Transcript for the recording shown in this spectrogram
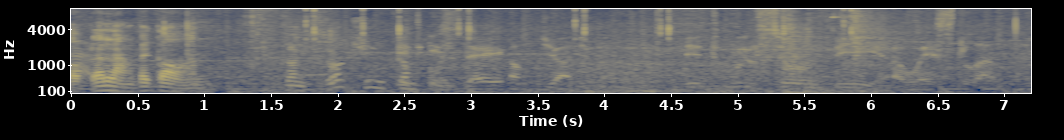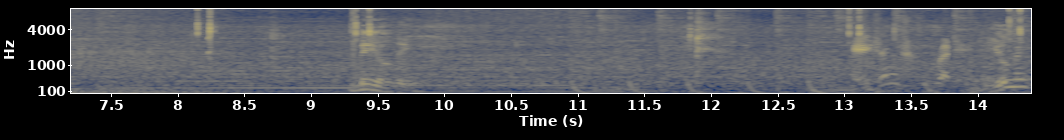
อะหลบด้านหลังไปก่อน Construction It is complete. day of judgment. It will soon be a wasteland. Building. Agent ready. Unit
